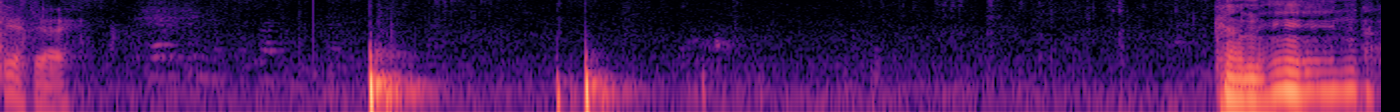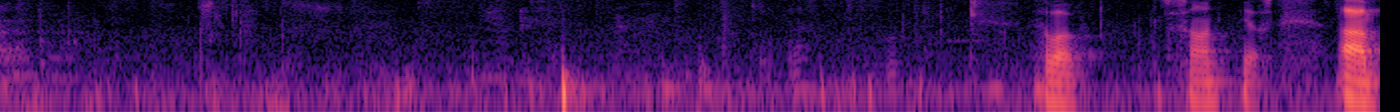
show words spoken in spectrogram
Sure, if there are. Come in. Hello. Is this on? Yes. Um,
